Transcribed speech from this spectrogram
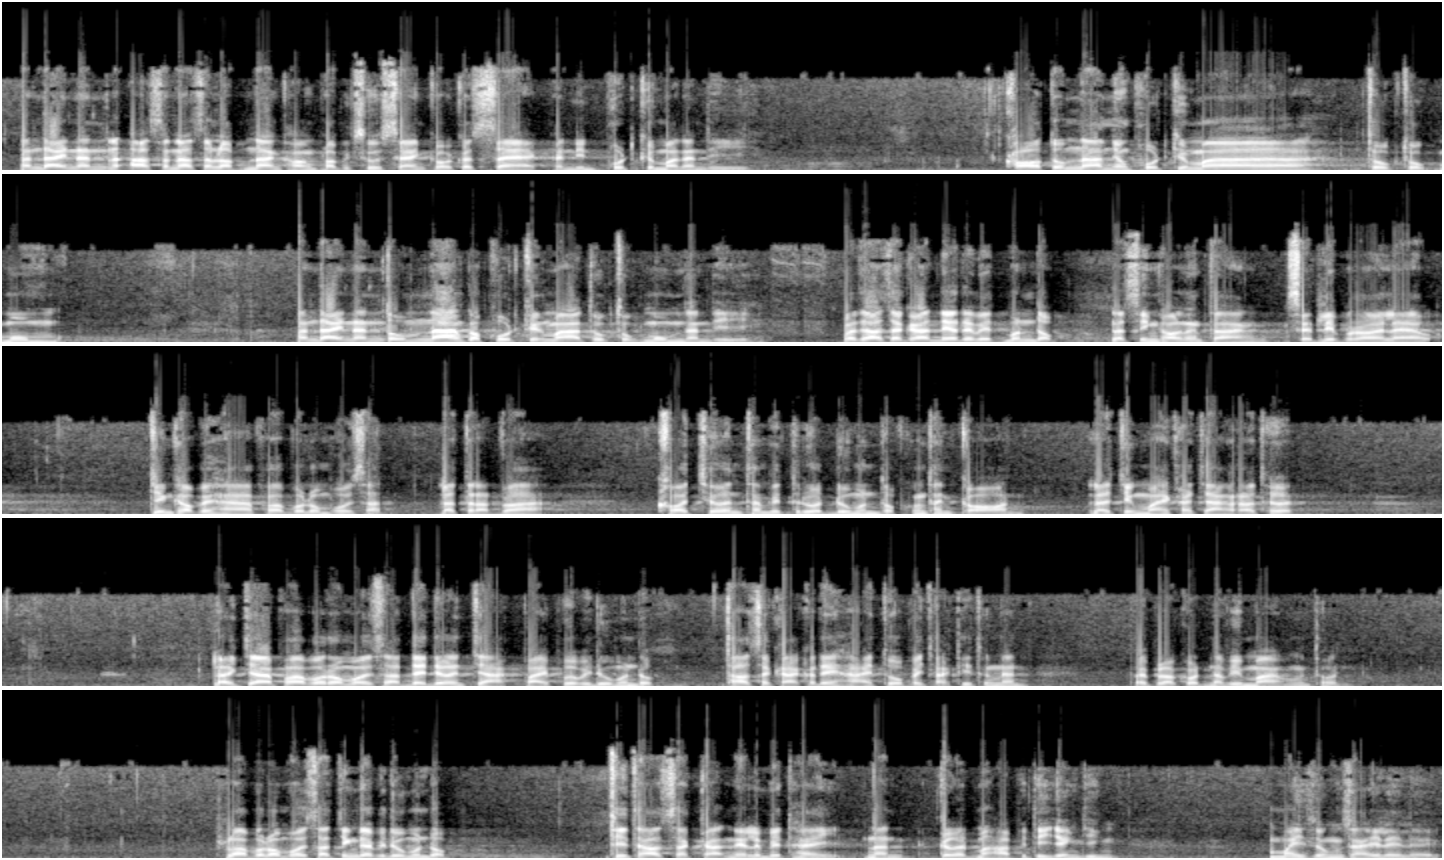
ทันใดนั้นอาสนะสำหรับนั่งของพระภิกษุแสนโกรธก็แทรกแผ่นดินผุดขึ้นมาทันที ขอตุ่มน้ำยังผุดขึ้นมาทุกๆมุม ทันใดนั้นตุ่มน้ำก็ผุดขึ้นมาทุกๆมุมทันทีประทัสการเนรมิตบนดบและสิ่งของต่างๆ เสร็จเรียบร้อยแล้ว จึงเข้าไปหาพระบรมโพธิสัตว์และตรัสว่า ขอเชิญท่านไปตรวจดูมนดบของท่านก่อน แล้วจึงมาให้ค่าจ้างเราเถิด หลังจากพระบรมบริษัทได้เดินจากไปเพื่อไปดูมนดบท้าวสกาก็ได้หายตัวไปจากที่ตรงนั้น ไปปรากฏนวิมานของตน พระบรมโพธิสัตว์จึงได้ไปดูมนดบที่เท้าวสกกะเนรมิตให้นั้นเกิดมหาปิติอย่างยิ่ง ไม่สงสัยเลยเลย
